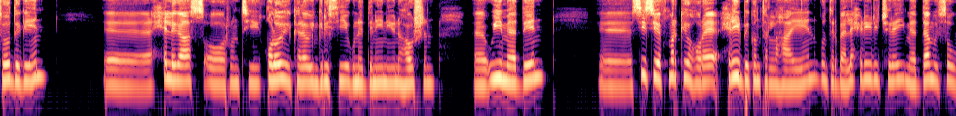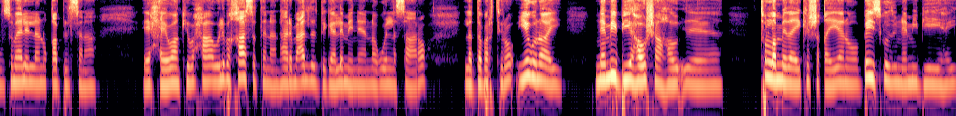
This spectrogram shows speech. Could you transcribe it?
soo degeen. Xilligaas oo runtii qolooyin kale oo ingiriis iyaguna danaynayen hawshan u yimaadeen. C c f markii hore xidhiir bay gunter lahaayeen. Gunter baa la xidhiiri jiray maadaama isagu somalilan u qaabilsanaa xayawaankii. Waxaa weliba khaasatan aan harimacad la dagaalamayna anagu in la saaro la dabartiro. Iyaguna ay namibia hawsha tu lamida ay ka shaqeeyaan oo bayskoodu namibia yahay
